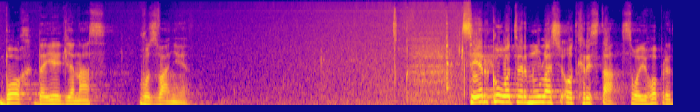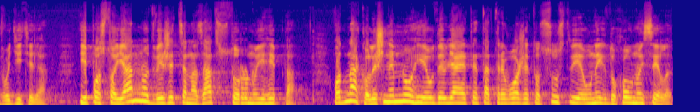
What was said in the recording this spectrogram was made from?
Бог дає для нас воззвання. Церковь отвернулась от Христа, своего предводителя, и постоянно движется назад в сторону Египта. Однако лишь немногие удивляет это, тревожит отсутствие у них духовной силы,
